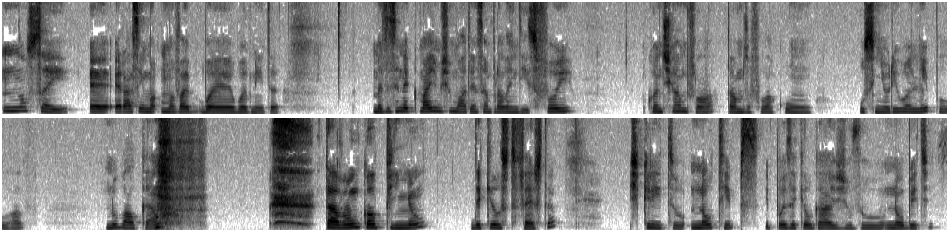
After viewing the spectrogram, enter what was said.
não sei, é, era assim uma, uma vibe bué bonita. Mas a cena que mais me chamou a atenção para além disso foi quando chegámos lá, estávamos a falar com o senhor e eu olhei para o lado, no balcão, estava um copinho daqueles de festa, escrito No Tips, e depois aquele gajo do No Bitches.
